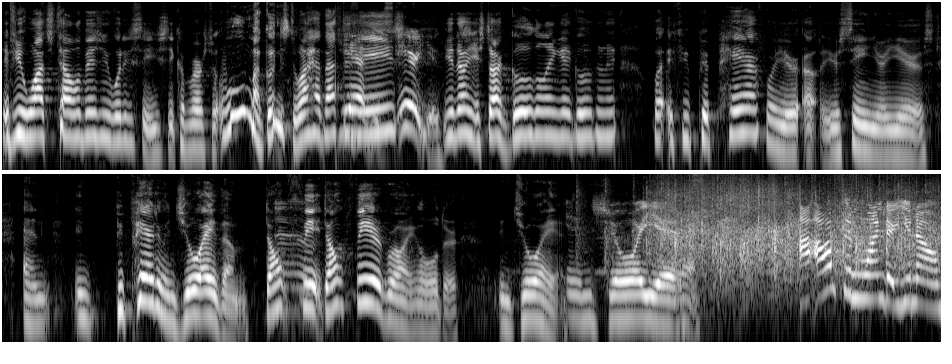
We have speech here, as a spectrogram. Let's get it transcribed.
if you watch television, what do you see? You see commercials. Oh my goodness, do I have that yeah, disease? Yeah, you. You know, you start googling it, googling it. But if you prepare for your uh, your senior years and, and, prepare to enjoy them, don't oh. fear don't fear growing older. Enjoy it. Enjoy it. Yeah. I often wonder, you know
